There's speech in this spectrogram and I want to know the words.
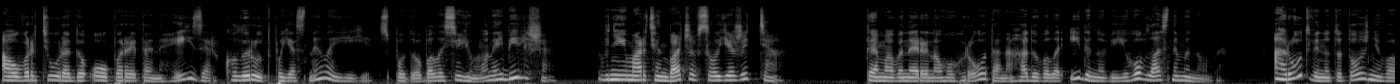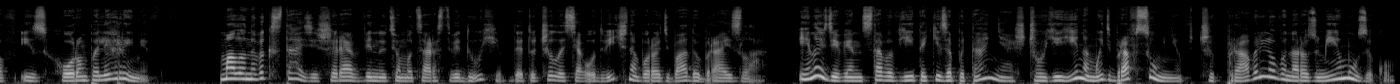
А увертюра до опери Тенгейзер, коли Рут пояснила її, сподобалася йому найбільше. В ній Мартін бачив своє життя. Тема Венериного грота нагадувала Іденові його власне минуле. А Рут він ототожнював із хором пелігримів. Мало не в екстазі ширяв він у цьому царстві духів, де точилася одвічна боротьба добра і зла. Іноді він ставив їй такі запитання, що її на мить брав сумнів, чи правильно вона розуміє музику.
